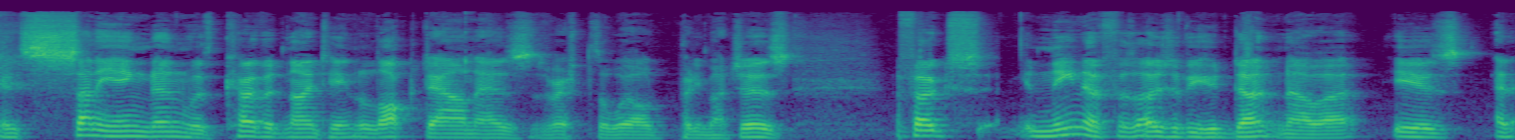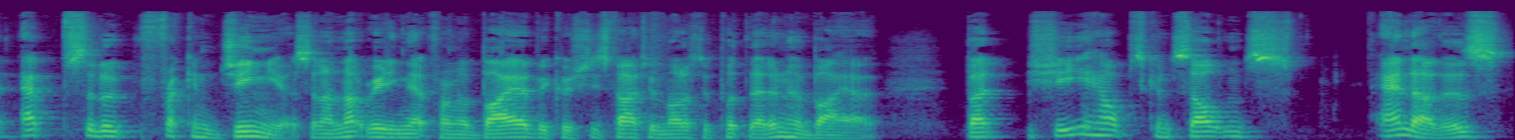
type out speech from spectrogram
In sunny England with COVID 19 lockdown, as the rest of the world pretty much is. Folks, Nina, for those of you who don't know her, is an absolute freaking genius. And I'm not reading that from a bio because she's far too modest to put that in her bio. But she helps consultants and others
